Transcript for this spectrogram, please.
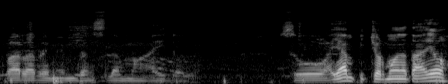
para remembrance lang mga idol. So, ayan, picture muna tayo.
